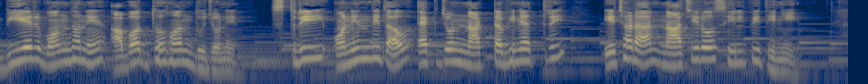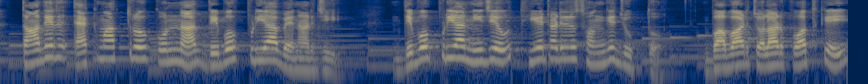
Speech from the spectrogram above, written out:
বিয়ের বন্ধনে আবদ্ধ হন দুজনে। স্ত্রী অনিন্দিতাও একজন নাট্যাভিনেত্রী, এছাড়া নাচেরও শিল্পী তিনি। তাঁদের একমাত্র কন্যা দেবপ্রিয়া ব্যানার্জি। দেবপ্রিয়া নিজেও থিয়েটারের সঙ্গে যুক্ত। বাবার চলার পথকেই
